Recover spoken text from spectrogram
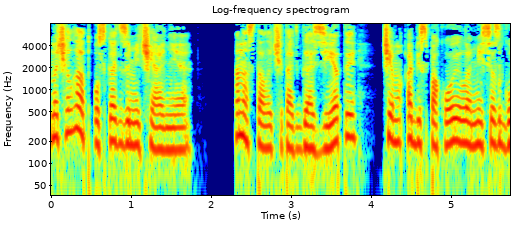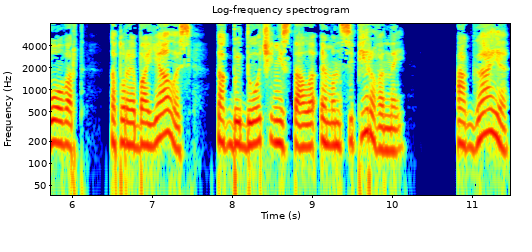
начала отпускать замечания. Она стала читать газеты, чем обеспокоила миссис Говард, которая боялась, как бы дочь не стала эмансипированной. А Гая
